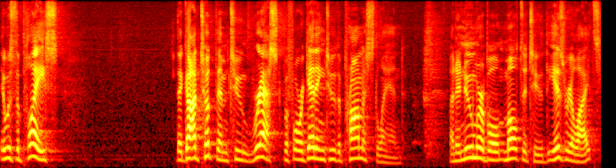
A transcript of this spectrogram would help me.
It was the place that God took them to rest before getting to the promised land. An innumerable multitude, the Israelites,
